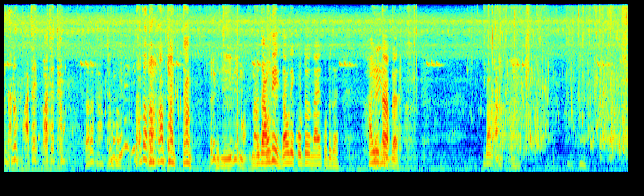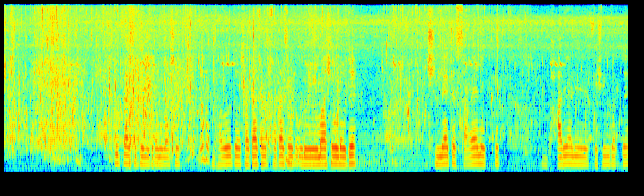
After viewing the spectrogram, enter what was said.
नानू पाच आहेत पाच आहेत थांब दादा थांब थांब थांब थांब थांब थांब थांब अरे गेली मग जाऊ दे जाऊ दे कुठं नाही कुठं जाय हा येतं आपल्याला खूप आहे तिथे मित्रांनो मासे भाऊ तो सटासट सटासट उडव मासे उडवते शिल्याच्या सायाने खूप भारी आली फिशिंग करतोय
